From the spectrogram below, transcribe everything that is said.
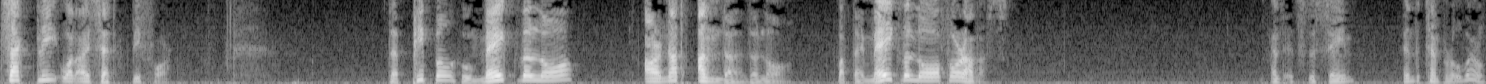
Exactly what I said before the people who make the law are not under the law, but they make the law for others. And it's the same in the temporal world.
